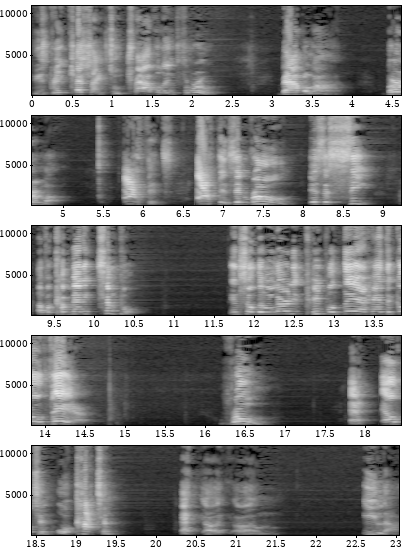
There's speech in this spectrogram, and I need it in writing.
these great Keshites who traveling through. Babylon, Burma, Athens. Athens in Rome is a seat of a Kemetic temple. And so the learned people there had to go there. Rome, at Elton or Cotton, at uh, um, Ela,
